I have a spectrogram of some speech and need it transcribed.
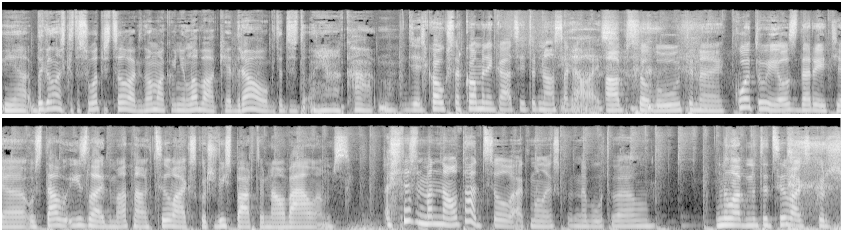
Jā, bet galvenais, ka tas otrs cilvēks domā, ka viņi ir labākie draugi. Tad es domāju, kā. Nu. Ja kaut kas ar komunikāciju tur nav sagājis. Absolūti nē. Ko tu ielas darīt, ja uz tavu izlaidumu atnāk cilvēks, kurš vispār tur nav vēlams? Es nezinu, man nav tādu cilvēku, man liekas, kur nebūtu vēlams. Nu, labi, nu tad cilvēks, kurš.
